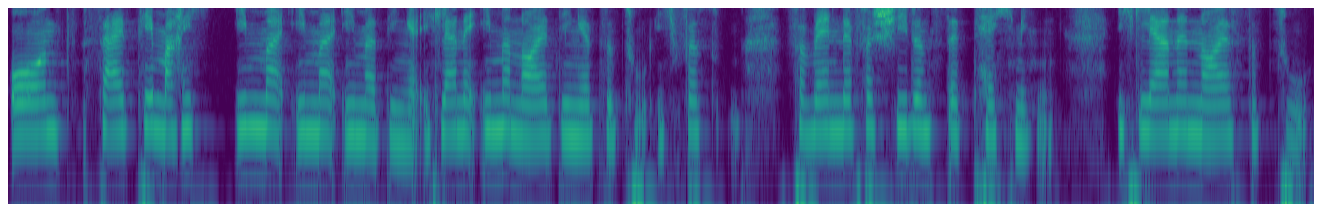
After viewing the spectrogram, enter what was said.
Und seitdem mache ich immer, immer, immer Dinge. Ich lerne immer neue Dinge dazu. Ich vers verwende verschiedenste Techniken. Ich lerne Neues dazu.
